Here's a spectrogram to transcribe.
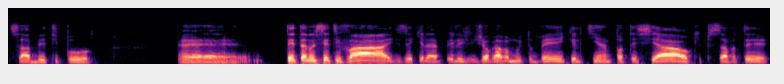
sabe, tipo, é, tentando incentivar e dizer que ele, ele jogava muito bem, que ele tinha potencial, que precisava ter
